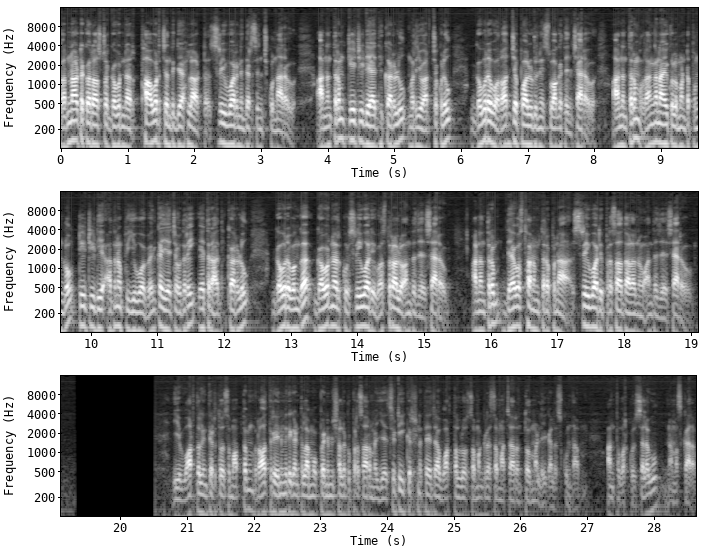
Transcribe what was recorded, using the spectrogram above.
కర్ణాటక రాష్ట్ర గవర్నర్ థావర్ చంద్ గెహ్లాట్ శ్రీవారిని దర్శించుకున్నారు. అనంతరం టీటీడీ అధికారులు మరియు అర్చకులు గౌరవ రాజ్యపాలుడిని స్వాగతించారు. అనంతరం రంగనాయకుల మండపంలో టీటీడీ అదనపు ఈవో వెంకయ్య చౌదరి ఇతర అధికారులు గౌరవంగా గవర్నర్కు శ్రీవారి వస్త్రాలు అందజేశారు. అనంతరం దేవస్థానం తరపున శ్రీవారి ప్రసాదాలను అందజేశారు. ఈ వార్తలు ఇంతటితో సమాప్తం. రాత్రి ఎనిమిది గంటల ముప్పై నిమిషాలకు ప్రసారమయ్యే సిటీ కృష్ణతేజ వార్తల్లో సమగ్ర సమాచారంతో మళ్ళీ కలుసుకుందాం. అంతవరకు సెలవు నమస్కారం.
